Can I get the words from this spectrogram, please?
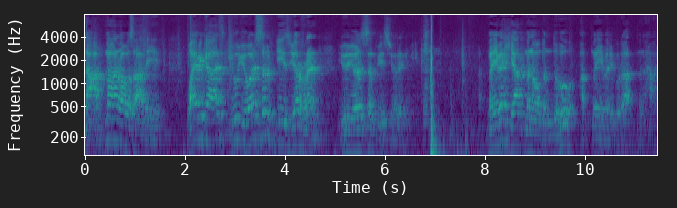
Na Atmanam Avasadayed. Why? Because you yourself is your friend, you yourself is your enemy. Atmaiva hyatmano bandhu, atmaiva ripuratmana.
